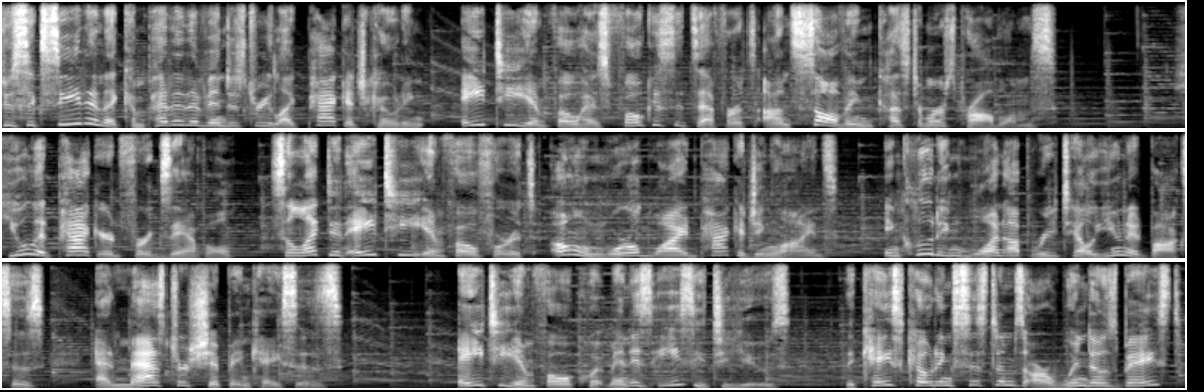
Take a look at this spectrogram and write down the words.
To succeed in a competitive industry like package coding, AT Info has focused its efforts on solving customers' problems. Hewlett Packard, for example, selected AT Info for its own worldwide packaging lines, including one-up retail unit boxes and master shipping cases. AT Info equipment is easy to use. The case coding systems are Windows-based,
